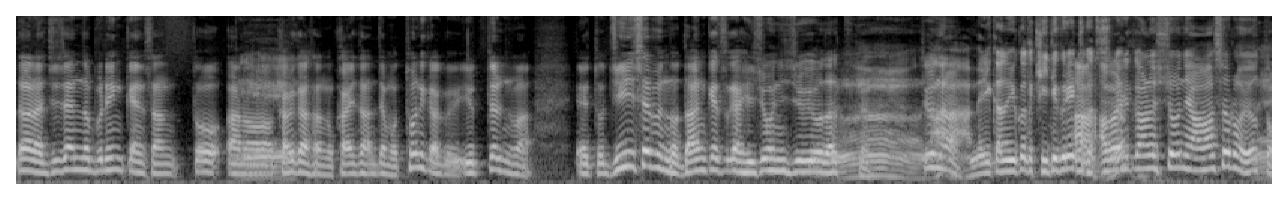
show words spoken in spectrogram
だから事前のブリンケンさんとあの上川さんの会談でも、とにかく言ってるのは、えっと、G7 の団結が非常に重要だって。言っていうのはアメリカの言うこと聞いてくれってことですね。アメリカの主張に合わせろよと、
